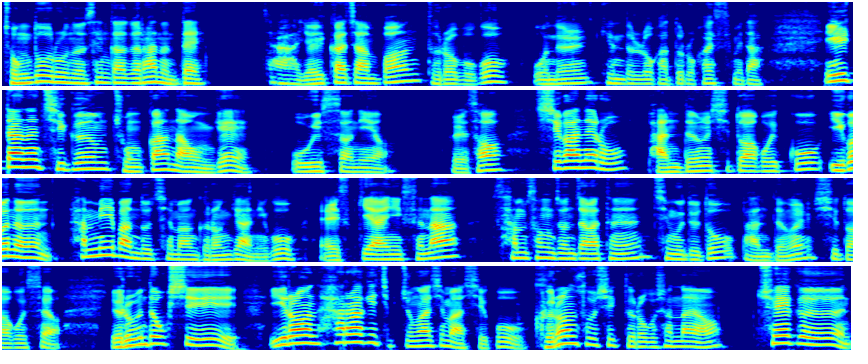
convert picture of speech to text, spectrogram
정도로는 생각을 하는데 자, 여기까지 한번 들어보고 오늘 캔들로 가도록 하겠습니다. 일단은 지금 종가 나온 게 5일선이에요. 그래서 시간으로 반등을 시도하고 있고 이거는 한미 반도체만 그런 게 아니고 SK하이닉스나 삼성전자 같은 친구들도 반등을 시도하고 있어요. 여러분들 혹시 이런 하락에 집중하지 마시고 그런 소식 들어보셨나요? 최근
